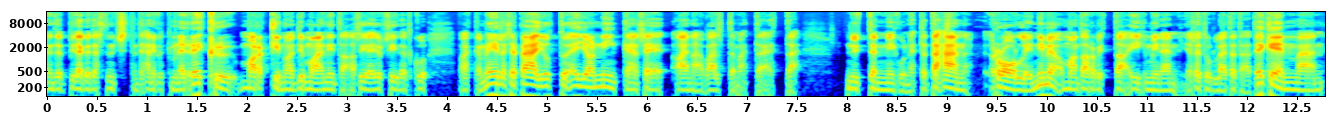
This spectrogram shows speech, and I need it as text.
en tiedä, pitääkö tästä nyt sitten tehdä niin tämmöinen rekrymarkkinointimaininta-asia just siitä, että kun vaikka meillä se pääjuttu ei ole niinkään se aina välttämättä, että nyt niin kuin, että tähän rooliin nimenomaan tarvittaa ihminen ja se tulee tätä tekemään,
